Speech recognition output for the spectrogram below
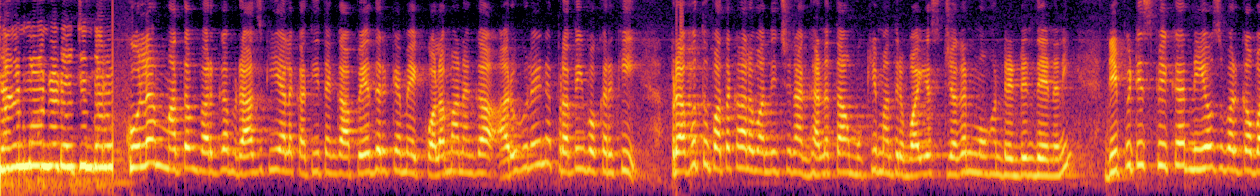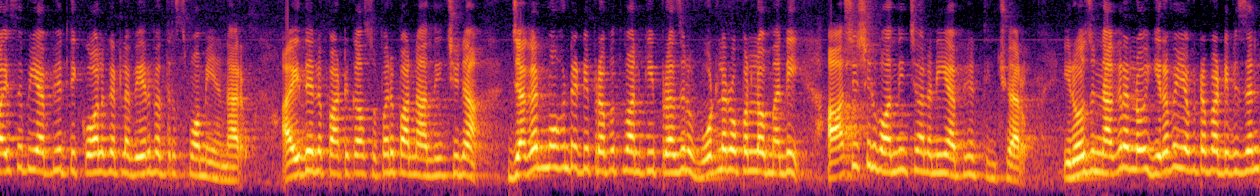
జగన్మోహన్ రెడ్డి వచ్చిన తర్వాత కులం మతం వర్గం రాజకీయాలకు అతీతంగా పేదరికమే కొలమానంగా అర్హులైన ప్రతి ఒక్కరికి ప్రభుత్వ పథకాలు అందించిన ఘనత ముఖ్యమంత్రి వైఎస్ జగన్మోహన్ రెడ్డిదేనని డిప్యూటీ స్పీకర్ నియోజకవర్గ వైసీపీ అభ్యర్థి కోలగట్ల వీరభద్రస్వామి అన్నారు. ఐదేళ్ళ పాటుగా సుపరిపాలన అందించిన జగన్మోహన్ రెడ్డి ప్రభుత్వానికి ప్రజలు ఓట్ల రూపంలో మళ్ళీ ఆశీస్సులు అందించాలని అభ్యర్థించారు. ఈ రోజు నగరంలో ఇరవై ఒకటవ డివిజన్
